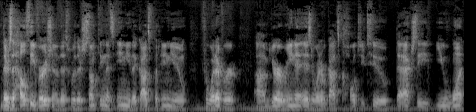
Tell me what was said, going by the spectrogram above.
there's a healthy version of this where there's something that's in you that god's put in you for whatever um, your arena is or whatever god's called you to that actually you want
